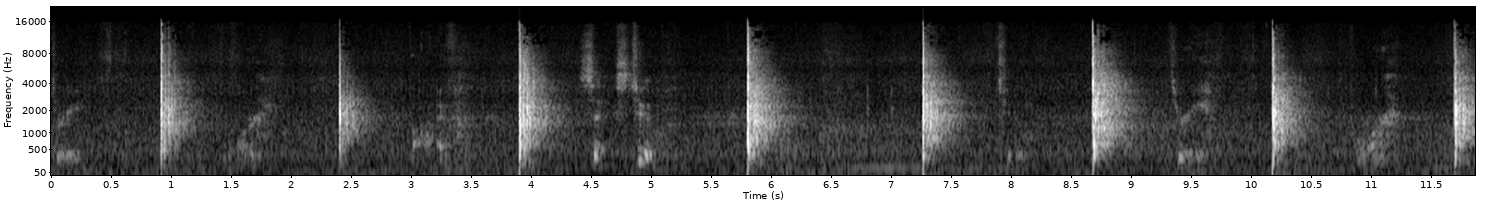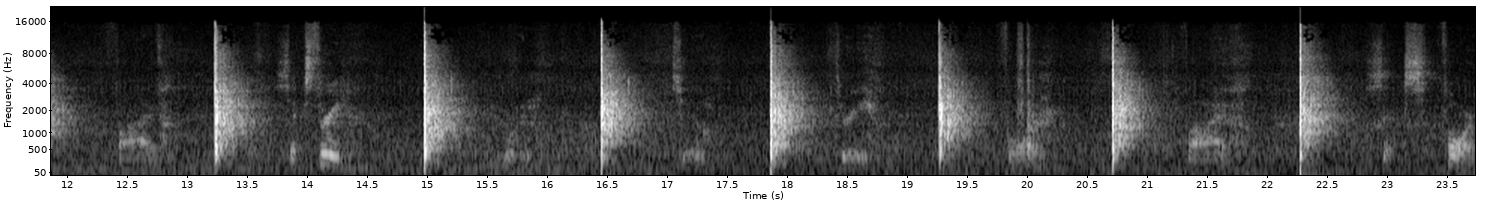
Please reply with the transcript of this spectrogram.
3, 4, 5, 6, two, three, four, five, six, three. One, two, three, four, five, six, four.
